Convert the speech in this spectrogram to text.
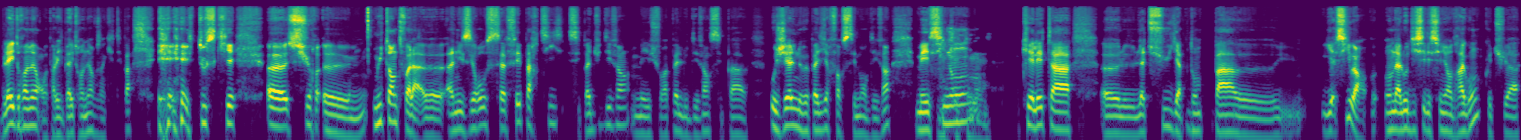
Blade Runner, on va parler de Blade Runner, vous inquiétez pas et tout ce qui est, sur, hem, Mutant, voilà, Année 0, ça fait partie c'est pas du D20, mais je vous rappelle le D20, c'est pas OGL ne veut pas dire forcément D20. Mais sinon. Quelle est ta, là-dessus, il y a donc pas, il y a si, alors on a l'Odyssée des Seigneurs Dragons que tu as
